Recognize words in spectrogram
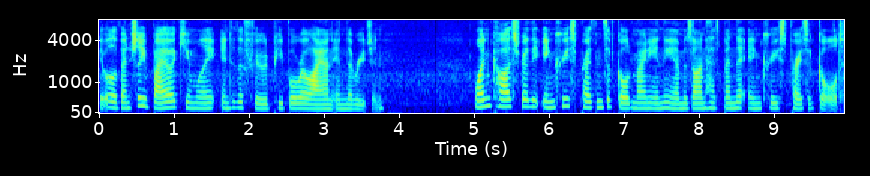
It will eventually bioaccumulate into the food people rely on in the region. One cause for the increased presence of gold mining in the Amazon has been the increased price of gold.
